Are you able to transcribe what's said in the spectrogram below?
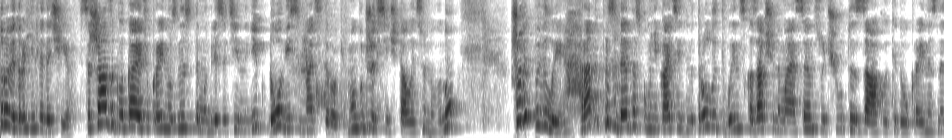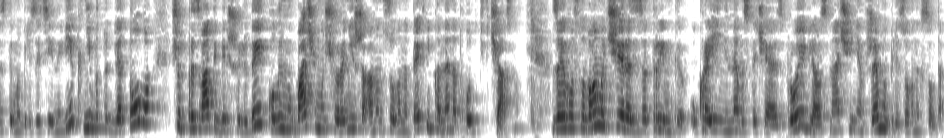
здоров'я, дорогі глядачі. США закликають Україну знизити мобілізаційний вік до 18 років. Мабуть, вже всі читали цю новину. Що відповіли? Радник президента з комунікації Дмитро Литвин сказав, що немає сенсу чути заклики до України знизити мобілізаційний вік, нібито для того, щоб призвати більше людей, коли ми бачимо, що раніше анонсована техніка не надходить вчасно. За його словами, через затримки Україні не вистачає зброї для оснащення вже мобілізованих солдат.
